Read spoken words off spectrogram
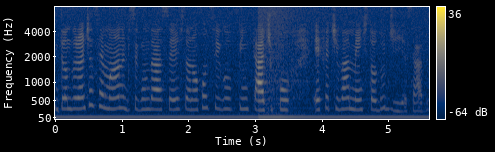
Então, durante a semana, de segunda a sexta, eu não consigo pintar, tipo, efetivamente todo dia, sabe?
